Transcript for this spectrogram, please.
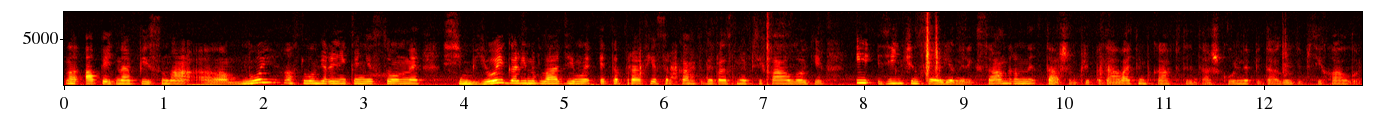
Ну, опять написано э, мной, Аслон Вероника Несонная, семьей Галины Владимировны, это профессор кафедры возрастной психологии, и Зинченко Елены Александровны, старшим преподавателем кафедры дошкольной педагогики и психологии.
